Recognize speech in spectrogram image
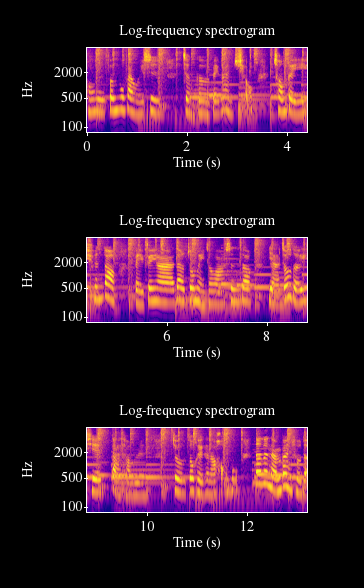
红狐分布范围是整个北半球，从北极圈到北非啊，到中美洲啊，甚至到亚洲的一些大草原。就都可以看到红狐。那在南半球的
